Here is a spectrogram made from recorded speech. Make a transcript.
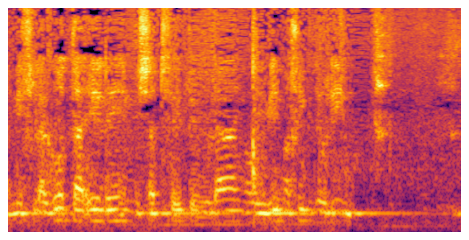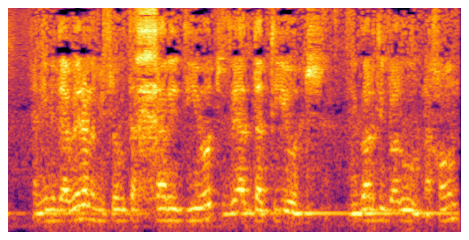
המפלגות האלה הן משתפי פעולה עם האויבים הכי גדולים. אני מדבר על המפלגות החרדיות והדתיות. דיברתי ברור, נכון?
